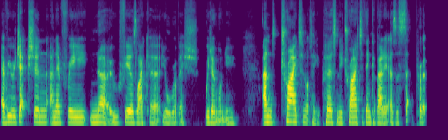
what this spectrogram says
every rejection and every no feels like a you're rubbish. We don't want you. And try to not take it personally, try to think about it as a separate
